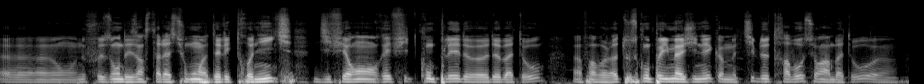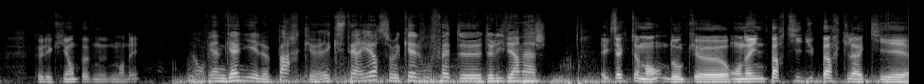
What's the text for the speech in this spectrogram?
Euh, nous faisons des installations euh, d'électronique, différents refits complets de, bateaux. Enfin voilà, tout ce qu'on peut imaginer comme type de travaux sur un bateau que les clients peuvent nous demander. on vient de gagner le parc extérieur sur lequel vous faites de, l'hivernage. Exactement. Donc on a une partie du parc là qui est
